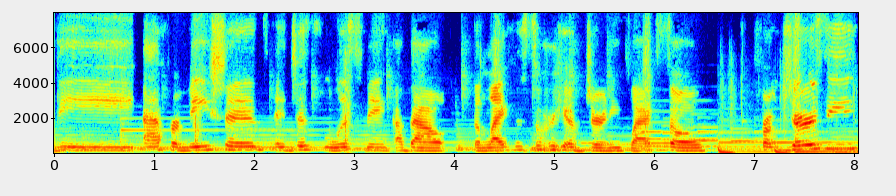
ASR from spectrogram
the affirmations, and just listening about the life and story of Journey Black. So, from Jersey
